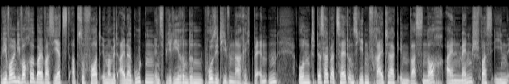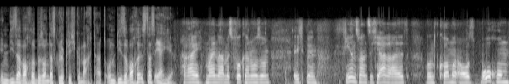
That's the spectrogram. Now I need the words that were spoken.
Wir wollen die Woche bei Was jetzt ab sofort immer mit einer guten, inspirierenden, positiven Nachricht beenden. Und deshalb erzählt uns jeden Freitag im Was noch ein Mensch, was ihn in dieser Woche besonders glücklich gemacht hat. Und diese Woche ist das er hier. Hi, mein Name ist Furkan Osun. Ich bin 24 Jahre alt und komme aus Bochum,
